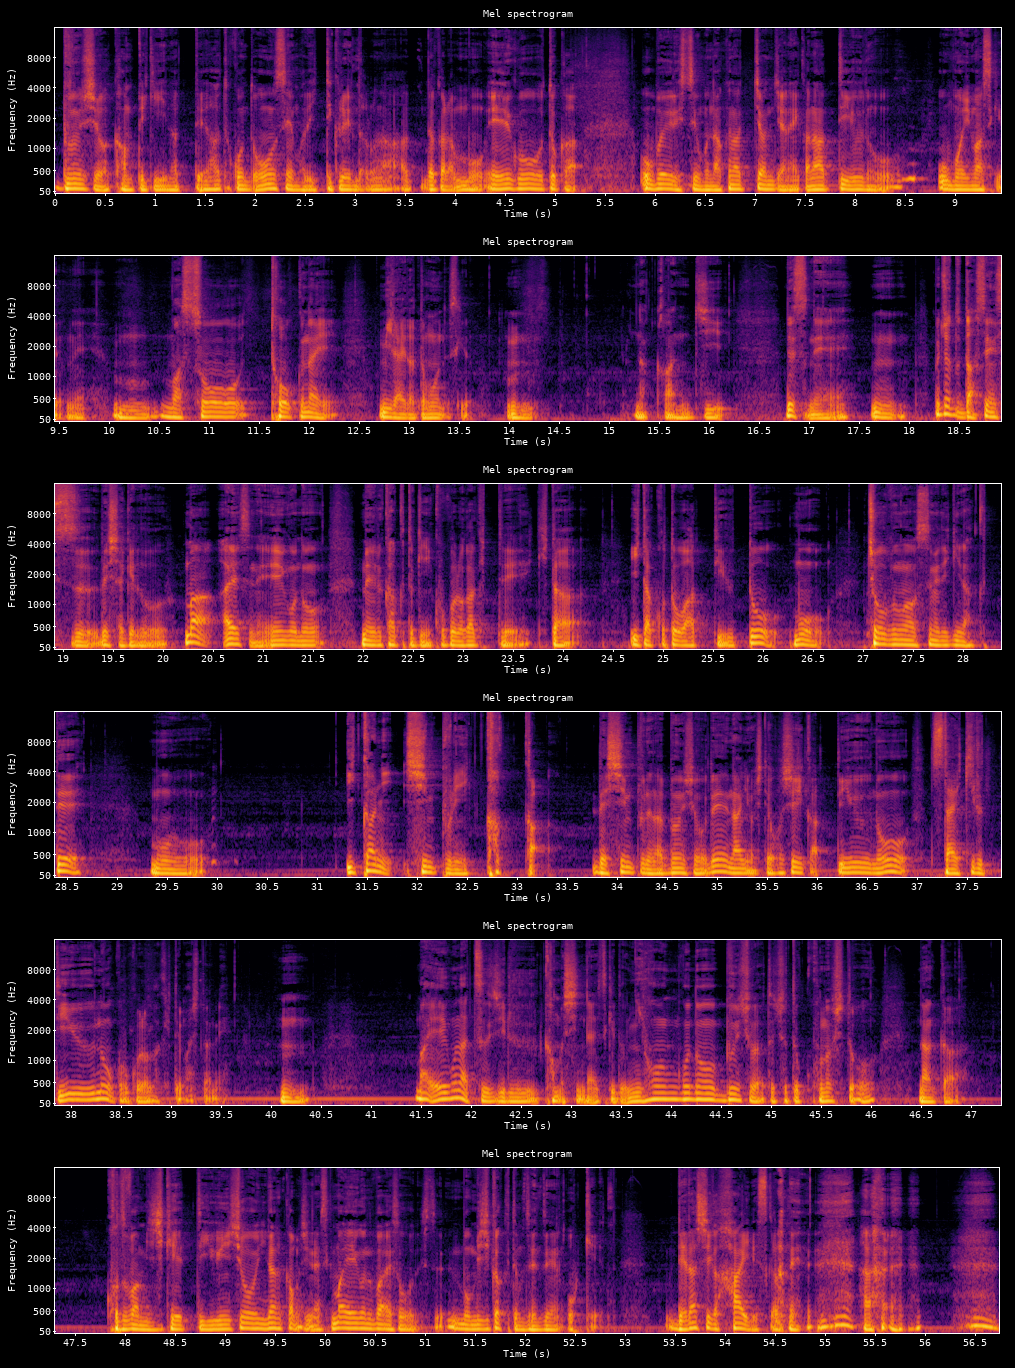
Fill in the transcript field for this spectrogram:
文章は完璧になってあと今度音声まで言ってくれるんだろうな。だからもう英語とか覚える必要もなくなっちゃうんじゃないかなっていうのを思いますけどね、うん、まあそう遠くない未来だと思うんですけど。うん。な感じですね。うん。ちょっと脱線室でしたけどまああれですね。英語のメール書くときに心がけてきたいたことはっていうともう長文はお勧めできなくてもういかにシンプルに書くかでシンプルな文章で何をしてほしいかっていうのを伝えきるっていうのを心がけてましたね。うん。まあ英語なら通じるかもしれないですけど日本語の文章だとちょっとこの人なんか言葉短いっていう印象になるかもしれないですけど、まあ、英語の場合そうですもう短くても全然 OK 出だしが「はい」ですからねはい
